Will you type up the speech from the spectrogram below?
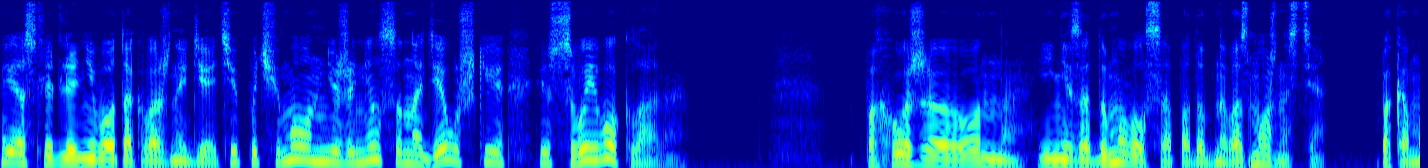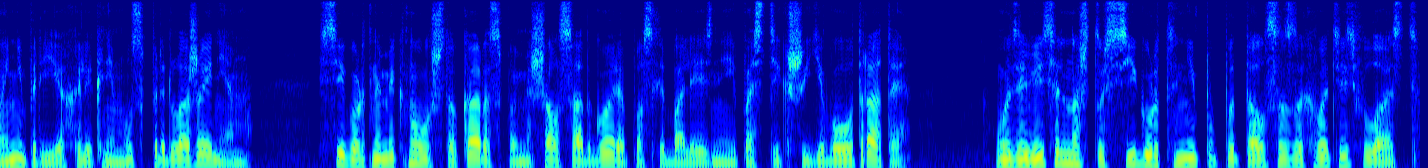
Если для него так важны дети, почему он не женился на девушке из своего клана? Похоже, он и не задумывался о подобной возможности, пока мы не приехали к нему с предложением. Сигурд намекнул, что Карас помешался от горя после болезни и постигшей его утраты. «Удивительно, что Сигурд не попытался захватить власть»,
